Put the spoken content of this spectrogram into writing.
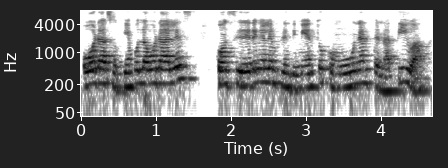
horas o tiempos laborales, consideren el emprendimiento como una alternativa.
